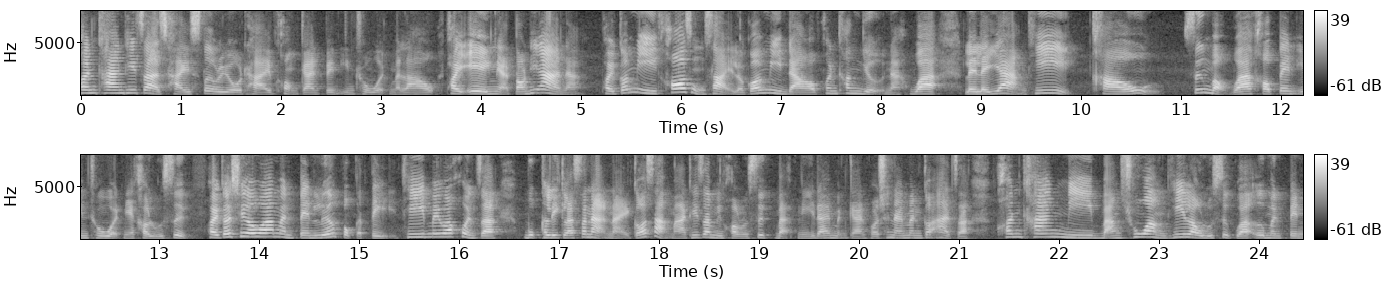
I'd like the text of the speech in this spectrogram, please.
ค่อนข้างที่จะใช้ stereotype ของการเป็น introvert มาเล่าพลอยเองเนี่ยตอนที่อ่านอะพลอยก็มีข้อสงสัยแล้วก็มีดาวค่อนข้างเยอะนะว่าหลาย ๆ อย่างที่เขาซึ่งบอกว่าเขาเป็น introvert เนี่ยเขารู้สึกพลอยก็เชื่อว่ามันเป็นเรื่องปกติที่ไม่ว่าคนจะบุคลิกลักษณะไหนก็สามารถที่จะมีความรู้สึกแบบนี้ได้เหมือนกัน เพราะฉะนั้นมันก็อาจจะค่อนข้างมีบางช่วงที่เรารู้สึกว่าเออมันเป็น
